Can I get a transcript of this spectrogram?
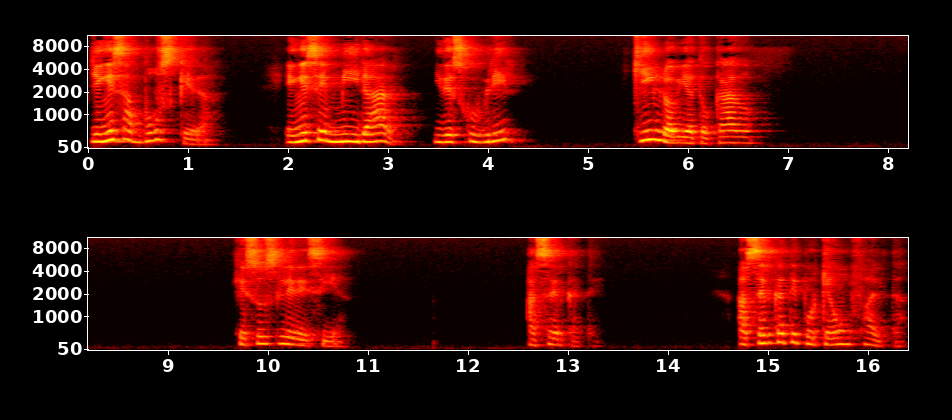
Y en esa búsqueda en ese mirar y descubrir quién lo había tocado, Jesús le decía, acércate, acércate porque aún falta.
